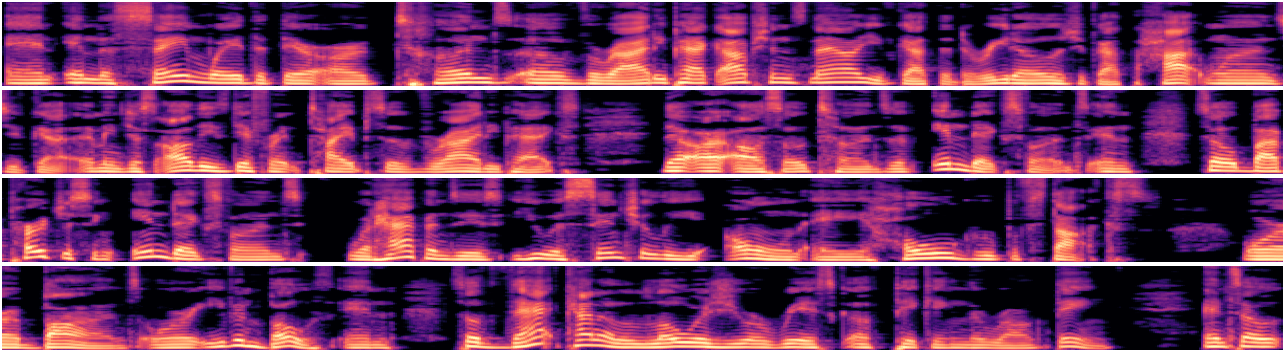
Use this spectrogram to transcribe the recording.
And in the same way that there are tons of variety pack options now, you've got the Doritos, you've got the hot ones, you've got, I mean, just all these different types of variety packs. There are also tons of index funds. And so by purchasing index funds, what happens is you essentially own a whole group of stocks or bonds or even both. And so that kind of lowers your risk of picking the wrong thing. And so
